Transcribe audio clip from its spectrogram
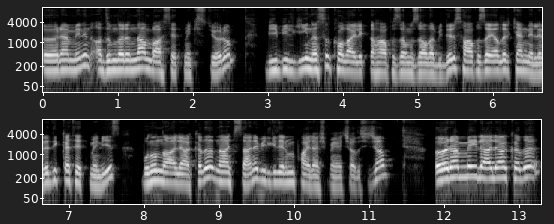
öğrenmenin adımlarından bahsetmek istiyorum. Bir bilgiyi nasıl kolaylıkla hafızamıza alabiliriz? Hafızayı alırken nelere dikkat etmeliyiz? Bununla alakalı naçizane bilgilerimi paylaşmaya çalışacağım. Öğrenme ile alakalı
